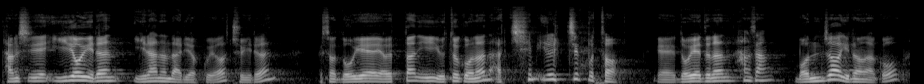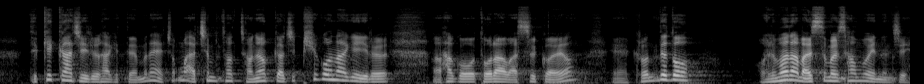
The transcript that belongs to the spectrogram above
당시에 일요일은 일하는 날이었고요. 주일은 그래서 노예였던 이 유두고는 아침 일찍부터 예, 노예들은 항상 먼저 일어나고 늦게까지 일을 하기 때문에 정말 아침부터 저녁까지 피곤하게 일을 어, 하고 돌아왔을 거예요. 예, 그런데도 얼마나 말씀을 사모했는지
